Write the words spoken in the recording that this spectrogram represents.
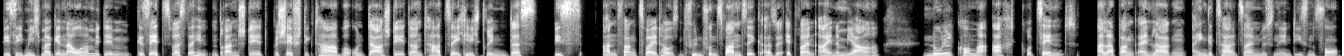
bis ich mich mal genauer mit dem Gesetz, was da hinten dran steht, beschäftigt habe. Und da steht dann tatsächlich drin, dass bis Anfang 2025, also etwa in einem Jahr, 0,8 Prozent aller Bankeinlagen eingezahlt sein müssen in diesen Fonds.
